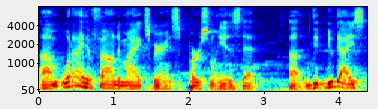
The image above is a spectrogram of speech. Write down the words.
Um, what i have found in my experience personally is that uh, new guys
